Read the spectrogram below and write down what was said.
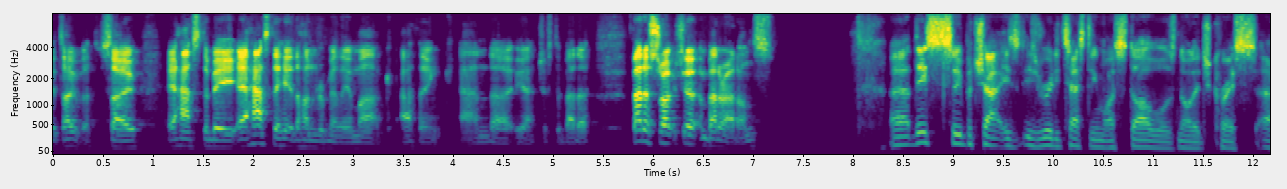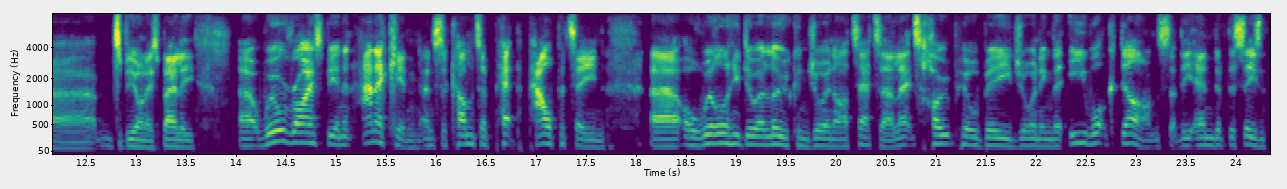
It's over. So it has to be. It has to hit the 100 million mark, I think. And uh, yeah, just a better, better structure and better add-ons. Uh, this super chat is is really testing my Star Wars knowledge, Chris. Uh, to be honest, Bailey, uh, will Rice be an Anakin and succumb to Pep Palpatine, uh, or will he do a Luke and join Arteta? Let's hope he'll be joining the Ewok dance at the end of the season.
